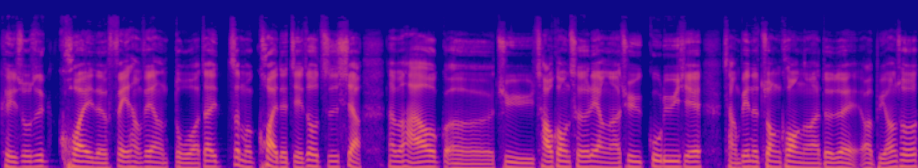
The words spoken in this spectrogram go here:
可以说是快的非常非常多，在这么快的节奏之下，他们还要呃去操控车辆啊，去顾虑一些场边的状况啊，对不对？呃，比方说。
